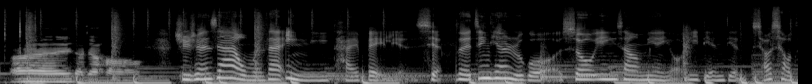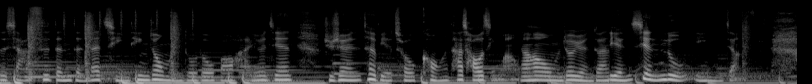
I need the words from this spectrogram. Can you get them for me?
嗨，大家好。许全，现在我们在印尼台北连线，对今天如果收音上面有一点点小小的瑕疵等等，再请听众们多多包涵，因为今天许全是特别抽空，他超级忙，然后我们就远端连线录音这样。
